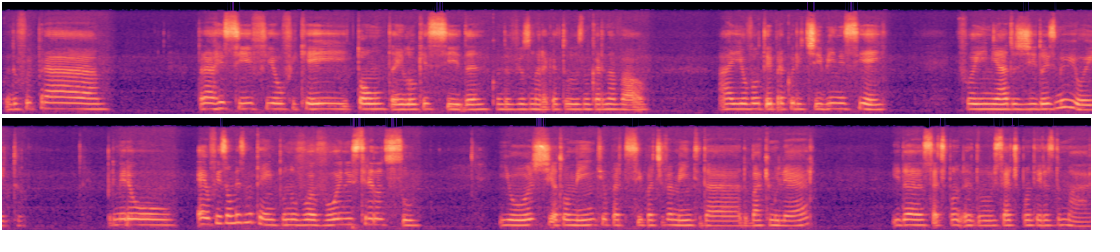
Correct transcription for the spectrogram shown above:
Quando eu fui para para Recife, eu fiquei tonta, enlouquecida quando eu vi os maracatus no carnaval. Aí eu voltei para Curitiba e iniciei. Foi em meados de 2008. Primeiro eu, é, eu fiz ao mesmo tempo, no Voa Voa e no Estrela do Sul. E hoje, atualmente, eu participo ativamente da, do Baque Mulher e das sete, dos Sete Ponteiras do Mar.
